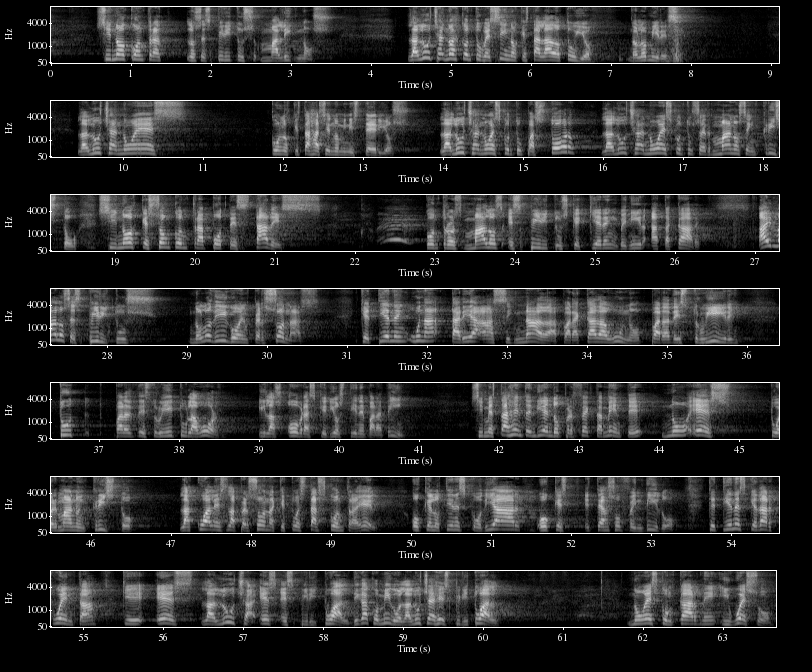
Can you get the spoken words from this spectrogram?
sino contra los espíritus malignos. La lucha no es con tu vecino que está al lado tuyo, no lo mires. La lucha no es con los que estás haciendo ministerios. La lucha no es con tu pastor, la lucha no es con tus hermanos en Cristo, sino que son contra potestades, contra los malos espíritus que quieren venir a atacar. Hay malos espíritus, no lo digo en personas, que tienen una tarea asignada para cada uno para destruir tu, para destruir tu labor y las obras que Dios tiene para ti. Si me estás entendiendo perfectamente, no es tu hermano en Cristo, la cual es la persona que tú estás contra él, o que lo tienes que odiar, o que te has ofendido. Te tienes que dar cuenta que es la lucha es espiritual. Diga conmigo, la lucha es espiritual. No es con carne y hueso.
